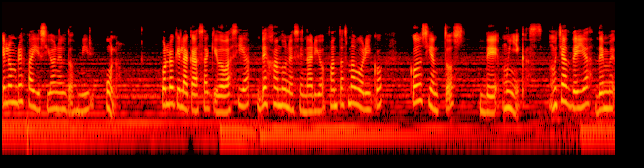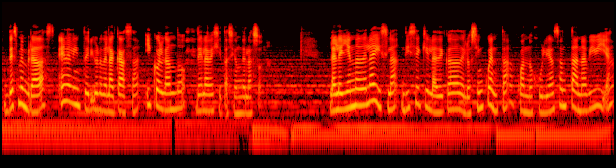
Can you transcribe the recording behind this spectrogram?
el hombre falleció en el 2001, por lo que la casa quedó vacía, dejando un escenario fantasmagórico con cientos de muñecas, muchas de ellas desmembradas en el interior de la casa y colgando de la vegetación de la zona. La leyenda de la isla dice que en la década de los 50, cuando Julián Santana vivía,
